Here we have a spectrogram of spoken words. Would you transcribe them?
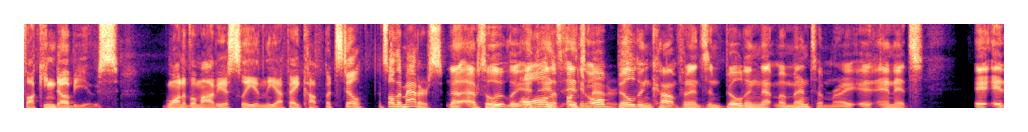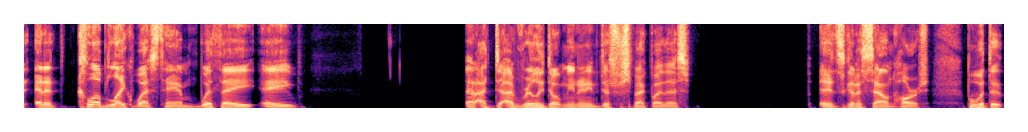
fucking W's. One of them obviously in the FA Cup, but still, that's all that matters. No, absolutely. All it's it's fucking all matters. building confidence and building that momentum, right? It- and it's it, it, at a club like West Ham with a a. And I, I really don't mean any disrespect by this. It's going to sound harsh, but with the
